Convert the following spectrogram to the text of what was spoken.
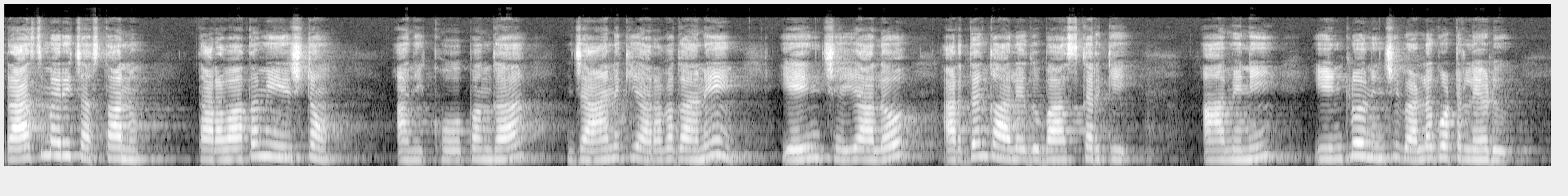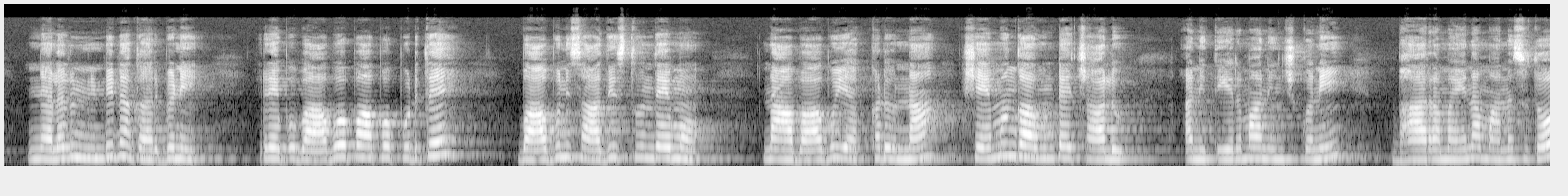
రాసి మరీ చస్తాను. తర్వాత మీ ఇష్టం అని కోపంగా జానకి అరవగానే ఏం చేయాలో అర్థం కాలేదు భాస్కర్కి. ఆమెని ఇంట్లో నుంచి వెళ్ళగొట్టలేడు. నెలలు నిండిన గర్భిణి. రేపు బాబో పాప పుడితే బాబుని సాధిస్తుందేమో. నా బాబు ఎక్కడున్నా క్షేమంగా ఉంటే చాలు అని తీర్మానించుకొని భారమైన మనసుతో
